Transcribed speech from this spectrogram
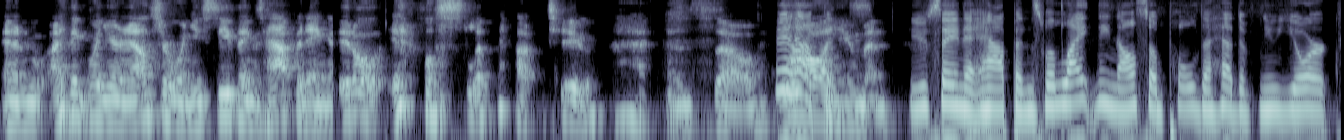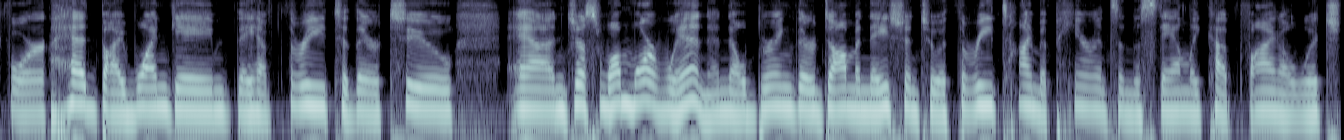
And I think when you're an announcer, when you see things happening, it'll it'll slip out too. And so It we're all human. You're saying it happens. Well, Lightning also pulled ahead of New York for ahead by one game. They have three to their two, and just one more win, and they'll bring their domination to a three-time appearance in the Stanley Cup final, which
